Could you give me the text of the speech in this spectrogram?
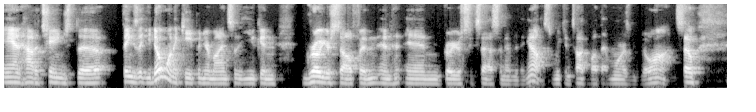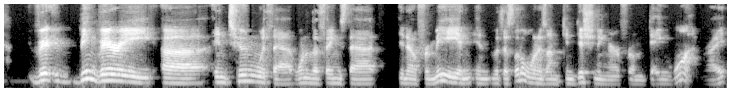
and how to change the things that you don't want to keep in your mind so that you can grow yourself and and, and grow your success and everything else. We can talk about that more as we go on. So very, being very uh, in tune with that one of the things that you know for me and, and with this little one is i'm conditioning her from day one right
